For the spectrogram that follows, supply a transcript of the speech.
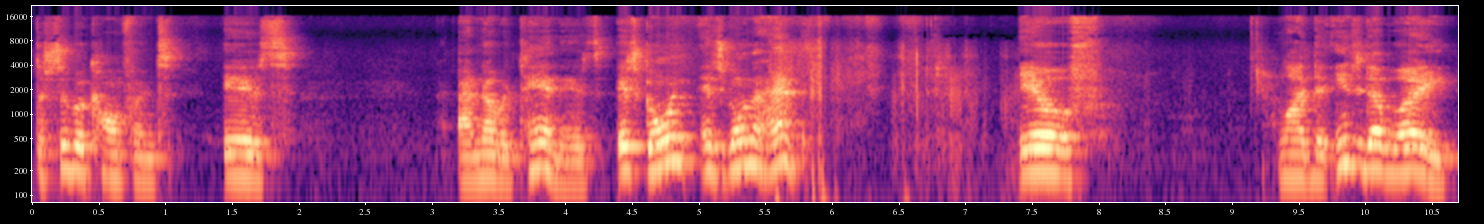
the Super Conference is at number ten is it's going it's going to happen. If like the NCAA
